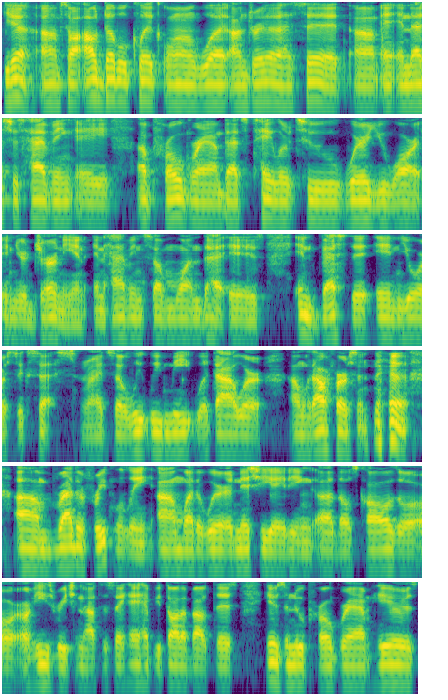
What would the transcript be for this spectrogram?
yeah, um, so I'll double click on what Andrea has said, um, and, and, that's just having a a program that's tailored to where you are in your journey, and, and having someone that is invested in your success, right? So we, we meet with our um, with our person um, rather frequently, um, whether we're initiating uh, those calls or, or, or he's reaching out to say, hey, have you thought about this? Here's a new program. Here's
